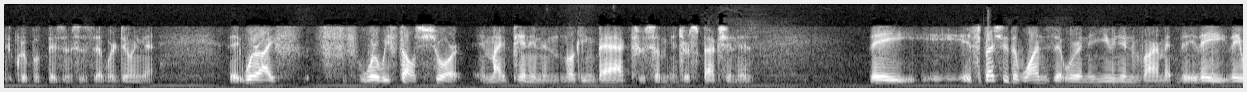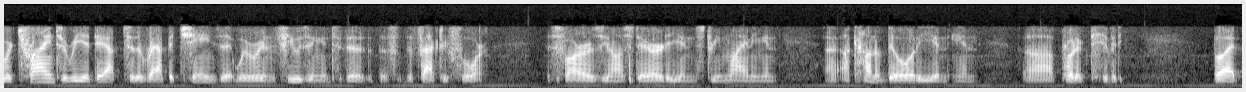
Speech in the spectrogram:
group of businesses, that were doing that. Where I, where we fell short, in my opinion, and looking back through some introspection, is they, especially the ones that were in the union environment, they, they, they were trying to readapt to the rapid change that we were infusing into the, the, the factory floor as far as you know, austerity and streamlining and uh, accountability and, and uh, productivity. But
